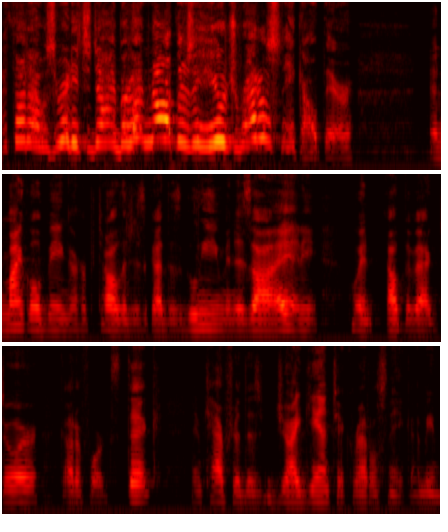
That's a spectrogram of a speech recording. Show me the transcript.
I thought I was ready to die, but I'm not. There's a huge rattlesnake out there. And Michael, being a herpetologist, got this gleam in his eye, and he went out the back door, got a forked stick, and captured this gigantic rattlesnake. I mean,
